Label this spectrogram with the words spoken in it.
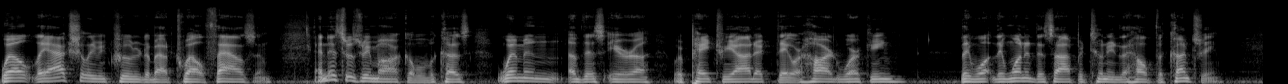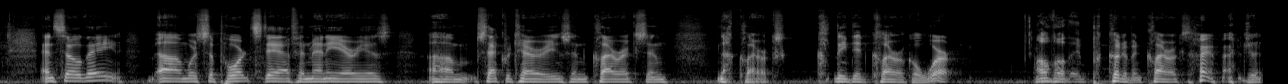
Well, they actually recruited about 12,000. And this was remarkable because women of this era were patriotic, they were hardworking, they, wa- they wanted this opportunity to help the country. And so they um, were support staff in many areas, um, secretaries and clerics, and not clerics, they did clerical work although they could have been clerics, I imagine.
